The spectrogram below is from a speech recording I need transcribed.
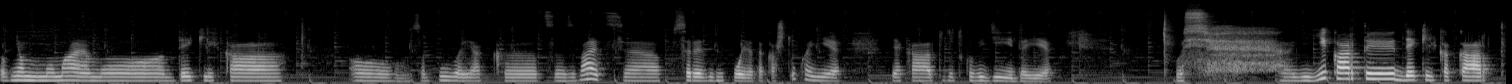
В ньому ми маємо декілька. О, забула, як е, це називається. Посередині поля така штука є, яка додаткові дії дає. Ось е, її карти, декілька карт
